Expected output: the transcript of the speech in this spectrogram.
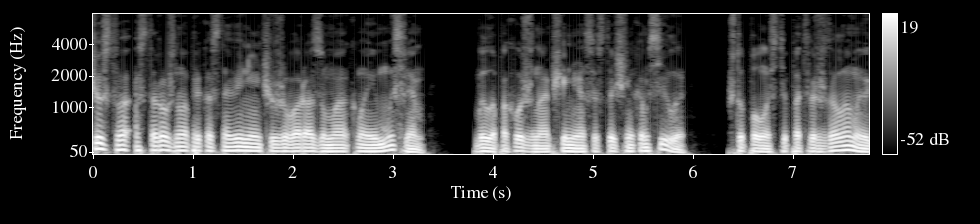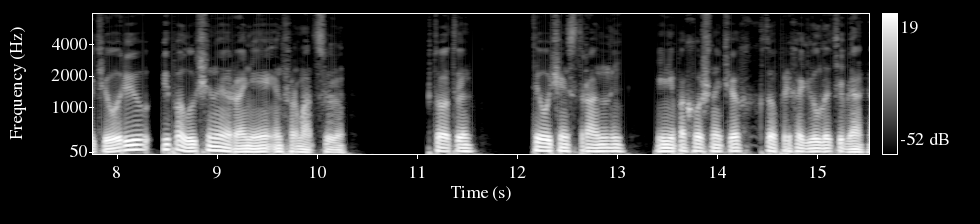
Чувство осторожного прикосновения чужого разума к моим мыслям было похоже на общение с источником силы, что полностью подтверждало мою теорию и полученную ранее информацию. «Кто ты? Ты очень странный и не похож на тех, кто приходил до тебя.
